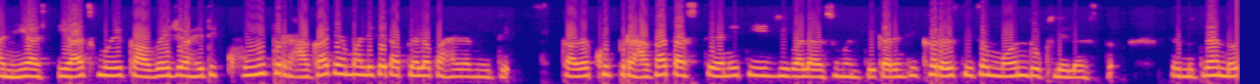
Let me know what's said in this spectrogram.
आणि याचमुळे काव्य जे आहे ती खूप रागात या मालिकेत आपल्याला पाहायला मिळते. काव्य खूप रागात असते आणि ती जीवाला असं म्हणते कारण की खरंच तिचं मन दुखलेलं असतं. तर मित्रांनो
